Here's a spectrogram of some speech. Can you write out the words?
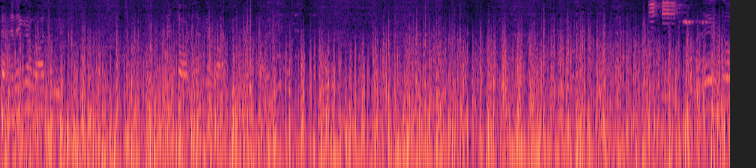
सहने के बाद भी टॉर्चर के बाद भी रही है। अरे तो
